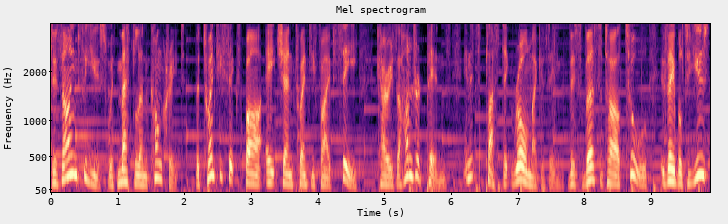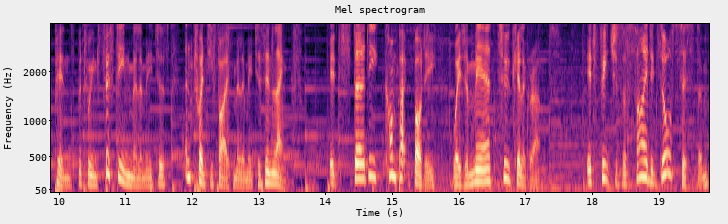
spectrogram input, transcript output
Designed for use with metal and concrete, the 26-bar HN25C carries 100 pins in its plastic roll magazine. This versatile tool is able to use pins between 15mm and 25mm in length. Its sturdy, compact body weighs a mere 2 kilograms. It features a side exhaust system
